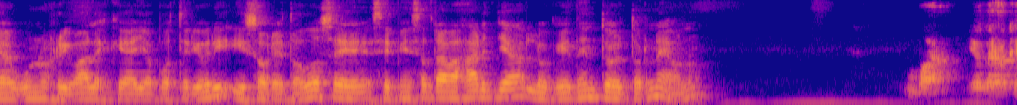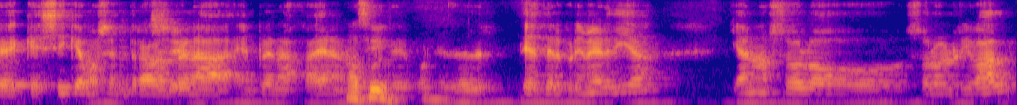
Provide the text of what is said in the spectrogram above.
algunos rivales que haya posteriori y sobre todo se, se piensa trabajar ya lo que es dentro del torneo, ¿no? Yo creo que, sí que hemos entrado en, plena, en plena faena, ¿no? Ah, porque, desde, el primer día ya no solo, solo el rival,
